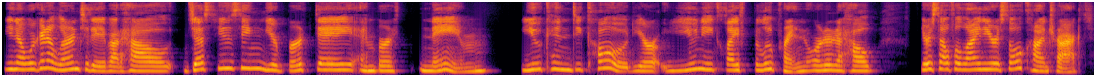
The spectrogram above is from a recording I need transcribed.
you know, we're going to learn today about how just using your birthday and birth name, you can decode your unique life blueprint in order to help yourself align to your soul contract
